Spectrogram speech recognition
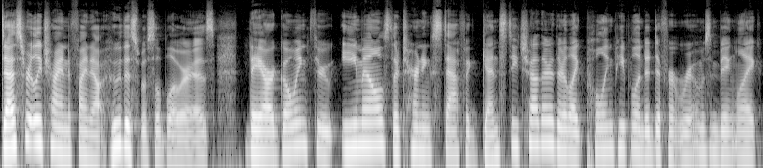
desperately trying to find out who this whistleblower is. They are going through emails. They're turning staff against each other. They're like pulling people into different rooms and being like,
